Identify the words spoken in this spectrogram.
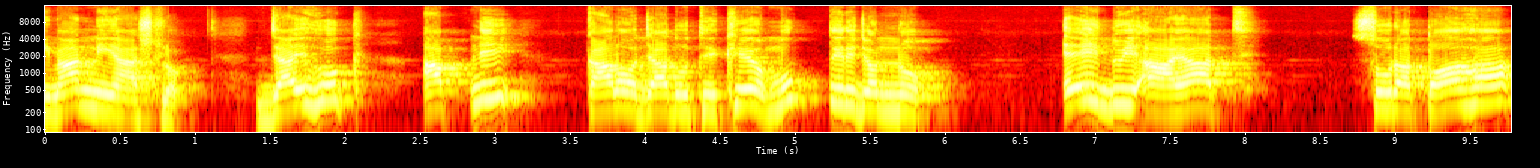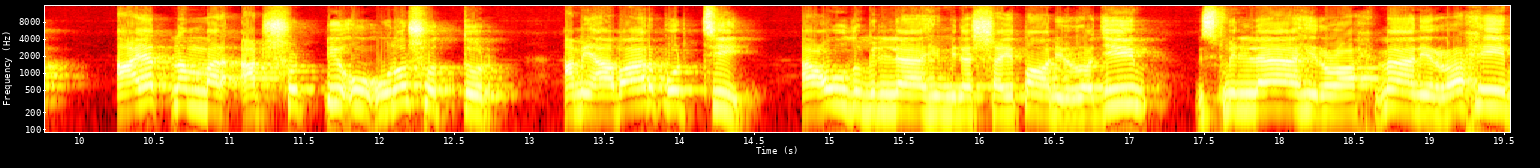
ইমান নিয়ে আসলো। যাই হোক আপনি কালো জাদু থেকে মুক্তির জন্য এই দুই আয়াত, সুরা তহা, আয়াত নাম্বার আটষট্টি ও উনসত্তর আমি আবার পড়ছি। আউযু বিল্লাহি মিনাশ শাইতানির রাজিম। বিসমিল্লাহির রহমানির রহিম।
